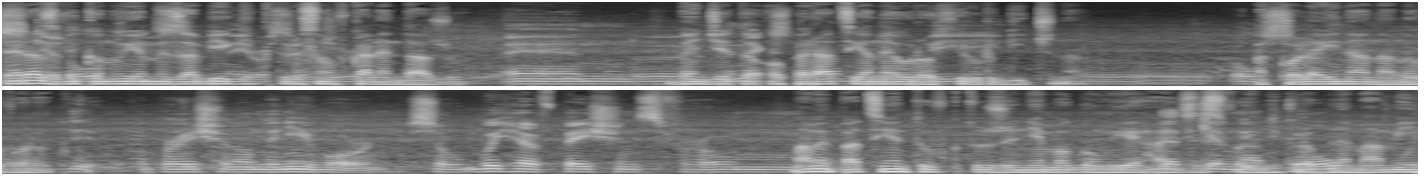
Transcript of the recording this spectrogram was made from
Teraz wykonujemy zabiegi, które są w kalendarzu. Uh, Będzie to operacja neurochirurgiczna, a kolejna na uh, noworodku. Mamy pacjentów, którzy nie mogą jechać ze swoimi problemami,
